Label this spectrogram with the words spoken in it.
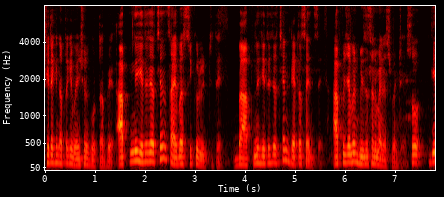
সেটা কিন্তু আপনাকে মেনশন করতে হবে। আপনি যেতে যাচ্ছেন সাইবার সিকিউরিটিতে বা আপনি যেতে যাচ্ছেন ডেটা সায়েন্সে আপনি যাবেন বিজনেস অ্যান্ড ম্যানেজমেন্টে সো যে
